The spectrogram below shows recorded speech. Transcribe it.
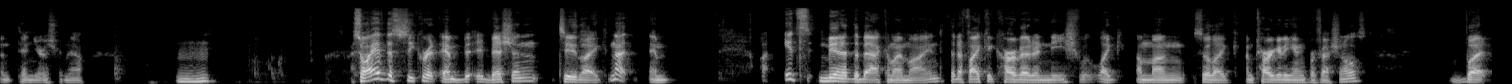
in ten years from now. Mhm. So I have this secret amb- ambition to like not and it's been at the back of my mind that if I could carve out a niche with, like among so like I'm targeting young professionals, but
